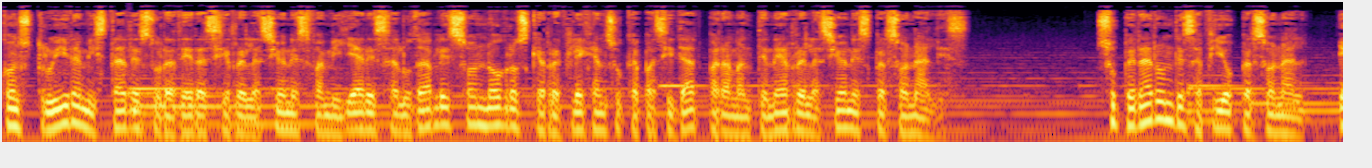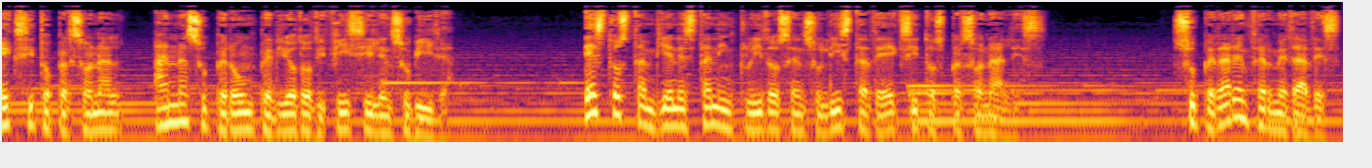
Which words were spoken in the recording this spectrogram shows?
construir amistades duraderas y relaciones familiares saludables son logros que reflejan su capacidad para mantener relaciones personales. Superar un desafío personal, éxito personal, Ana superó un periodo difícil en su vida. Estos también están incluidos en su lista de éxitos personales. Superar enfermedades,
